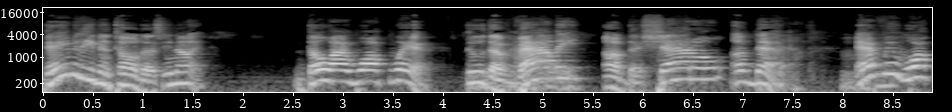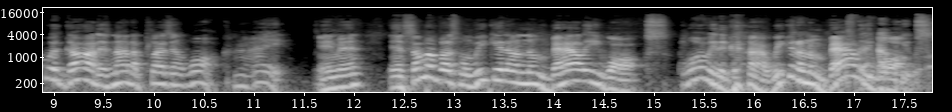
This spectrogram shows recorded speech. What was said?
David even told us, you know, though I walk where? Through the valley of the shadow of death. Every walk with God is not a pleasant walk. Right. Amen. And some of us, when we get on them valley walks, glory to God, we get on them valley walks.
